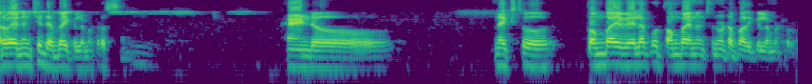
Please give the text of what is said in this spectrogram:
అరవై నుంచి డెబ్బై కిలోమీటర్ వస్తుంది. అండ్ నెక్స్ట్ తొంభై వేలకు తొంభై నుంచి నూట పది కిలోమీటర్.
